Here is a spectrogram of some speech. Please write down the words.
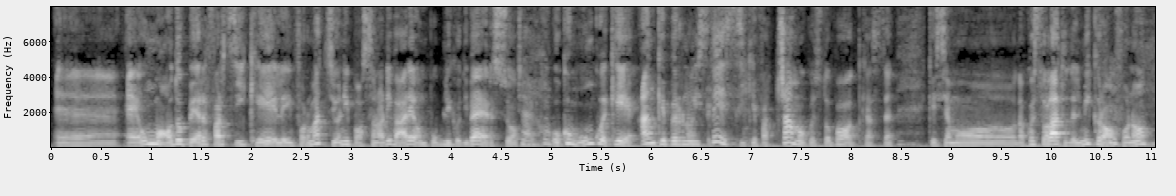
eh, è un modo per far sì che le informazioni possano arrivare a un pubblico diverso. Certo. o comunque che anche per noi stessi che facciamo questo podcast che siamo da questo lato del microfono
